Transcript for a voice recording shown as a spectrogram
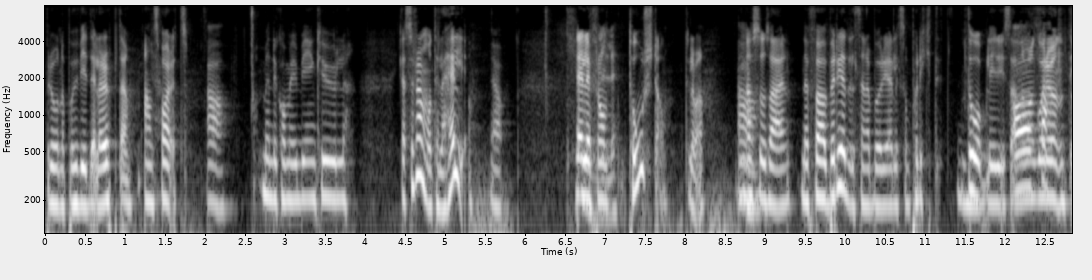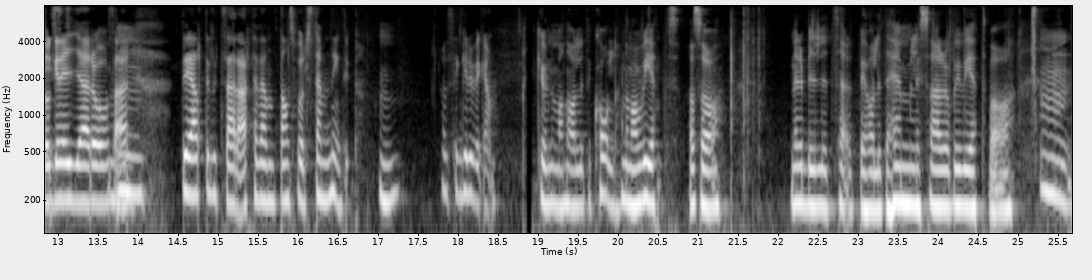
beroende på hur vi delar upp det, ansvaret. Ja. Men det kommer ju bli en kul... Jag ser fram emot hela helgen. Ja. Eller från torsdagen till och med. Ja. Alltså så här, när förberedelserna börjar liksom på riktigt. Då blir det ju så här, Ja, när man går runt och faktiskt. grejer och så här. Mm. Det är alltid lite så här förväntansfull stämning typ. Mm. Vad tänker du Vickan? Kul när man har lite koll, när man vet. Alltså, när det blir lite så här att vi har lite hemlisar och vi vet vad... Mm.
